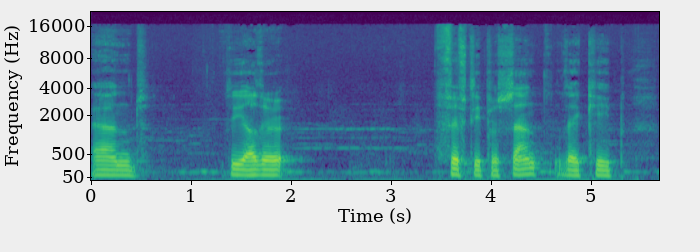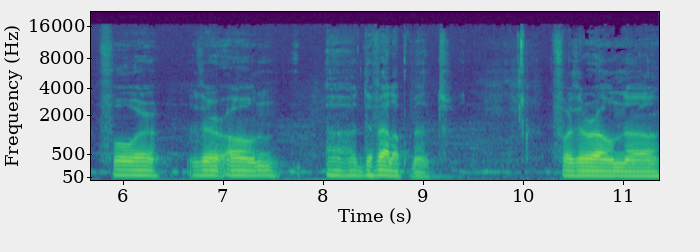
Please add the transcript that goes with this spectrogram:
and the other 50% they keep for their own uh, development, for their own uh,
